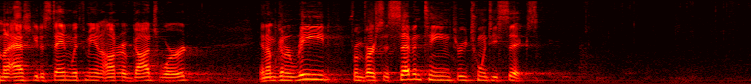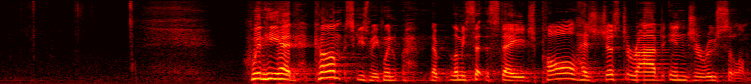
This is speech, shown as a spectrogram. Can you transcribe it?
I'm going to ask you to stand with me in honor of God's word, and I'm going to read from verses 17 through 26. When he had come, excuse me, when, let me set the stage. Paul has just arrived in Jerusalem,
